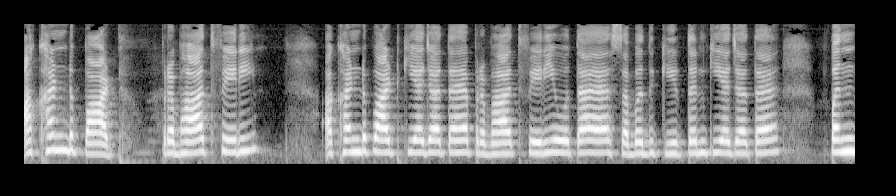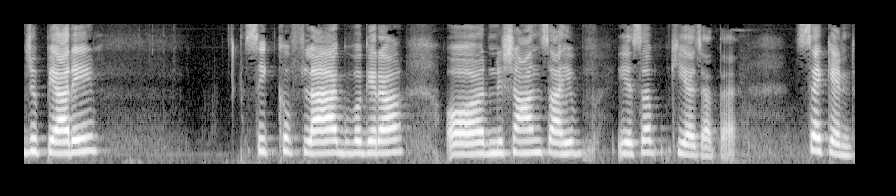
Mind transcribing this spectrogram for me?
अखंड पाठ, प्रभात फेरी। अखंड पाठ किया जाता है, प्रभात फेरी होता है शबद कीर्तन किया जाता है। पंज प्यारे, सिख फ्लैग वगैरह और निशान साहिब ये सब किया जाता है। सेकंड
